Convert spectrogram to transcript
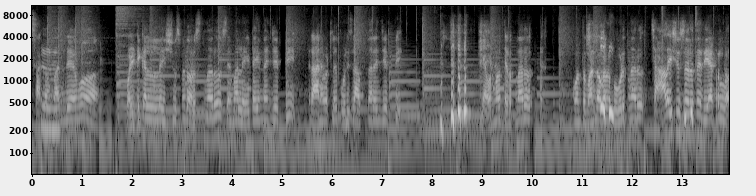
సగం Hmm. మంది ఏమో పొలిటికల్ ఇష్యూస్ మీద అరుస్తున్నారు. సినిమా లేట్ అయిందని చెప్పి రానివ్వట్లేదు పోలీసులు ఆపుతున్నారని చెప్పి. ఎవరినో తిడుతున్నారు. కొంతమంది ఒకరిని పొగుడుతున్నారు. చాలా ఇష్యూస్ జరుగుతున్నాయి థియేటర్లో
